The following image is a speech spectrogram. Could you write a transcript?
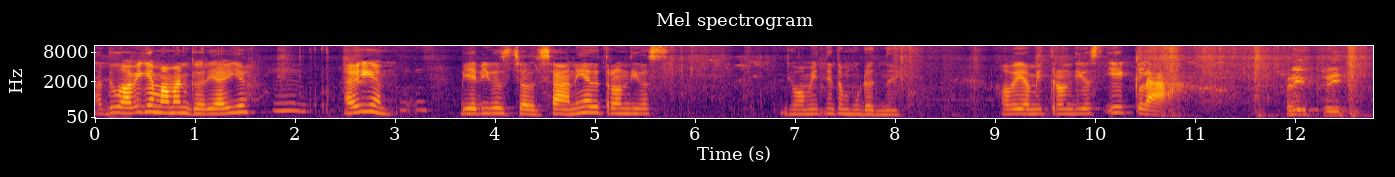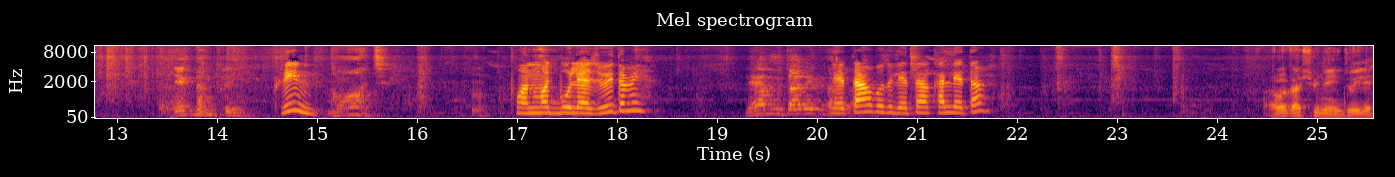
આદુ આવી ગયા મામાને ઘરે આવી ગયા? આવી ગયા ને? બે દિવસ જલસા નહીં હતું ત્રણ દિવસ? જો અમિતને તો મૂડ જ નહીં. હવે અમિત ત્રણ દિવસ એકલા. ફ્રી ફ્રી એકદમ ફ્રી ફ્રી મોજ. ફોનમાં જ બોલ્યા જોઈ તમે? લેતા બધું લેતા ખાલી લેતા હવે કશું નહીં જોઈ લે.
